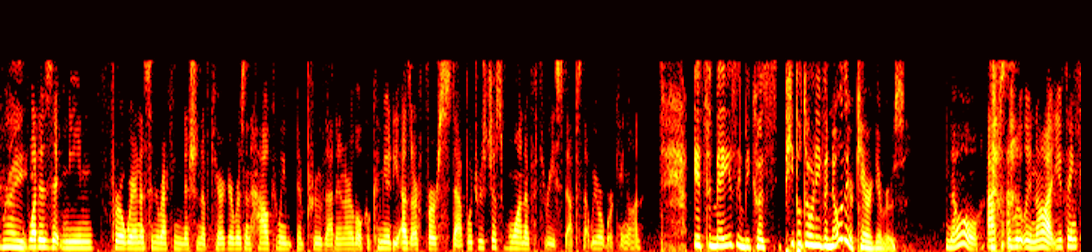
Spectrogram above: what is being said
right. what does it mean for awareness and recognition of caregivers and how can we improve that in our local community as our first step, which was just one of three steps that we were working on. It's amazing because people don't even know they're caregivers. No, absolutely not. You think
